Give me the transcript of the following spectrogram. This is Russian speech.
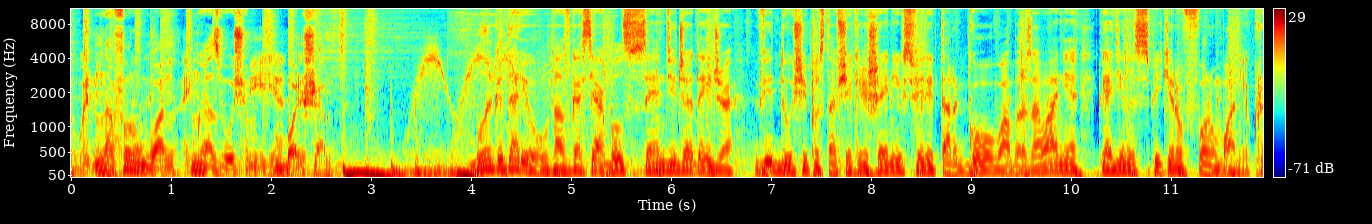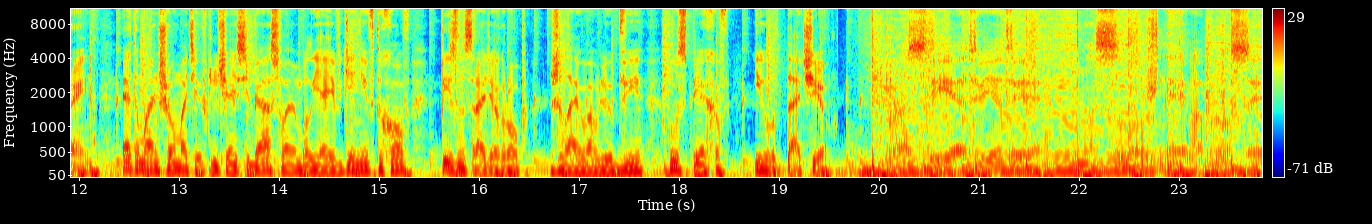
На Forum One мы озвучим больше. Благодарю. У нас в гостях был Сэнди Джадейджа, ведущий поставщик решений в сфере торгового образования и один из спикеров Forum One Ukraine. Это Майндшоу «Мотив. Включай себя». С вами был я, Евгений Евтухов, Бизнес Радио Групп. Желаю вам любви, успехов и удачи. Простые ответы на сложные вопросы.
